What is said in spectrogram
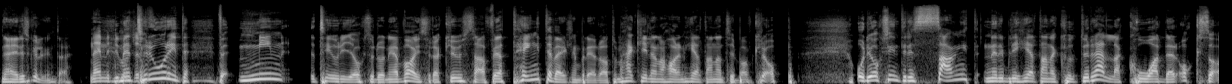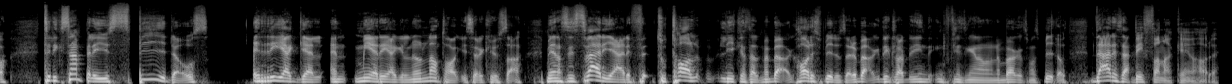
Nej, det skulle du inte. Nej men du Men måste... tror inte... Min teori också då när jag var i Syrakusa, för jag tänkte verkligen på det då, att de här killarna har en helt annan typ av kropp. Och det är också intressant när det blir helt andra kulturella koder också. Till exempel är ju speedos regel, en, mer regel än undantag i Syrakusa. Medan i Sverige är det totalt likaställt med bög. Har du speedos är det bög. Det är klart, det är det finns ingen annan än bögar som har speedos. Där är det såhär, Biffarna kan ju ha det.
